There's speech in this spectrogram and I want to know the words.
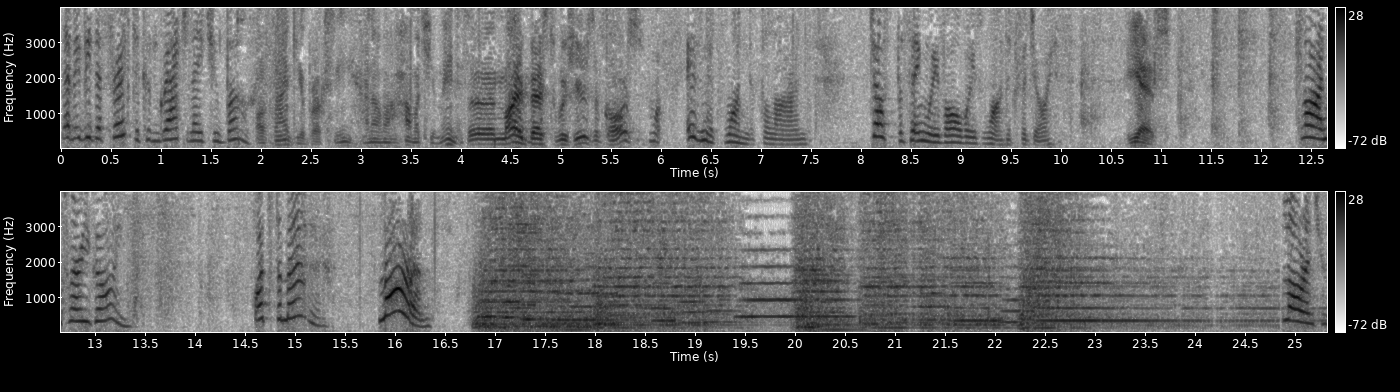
let me be the first to congratulate you both. Oh, thank you, Brooksy. I know how much you mean it. Uh, my best wishes, of course. Well, isn't it wonderful, Lawrence? Just the thing we've always wanted for Joyce. Yes. Lawrence, where are you going? What's the matter? Lawrence! Lawrence, you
